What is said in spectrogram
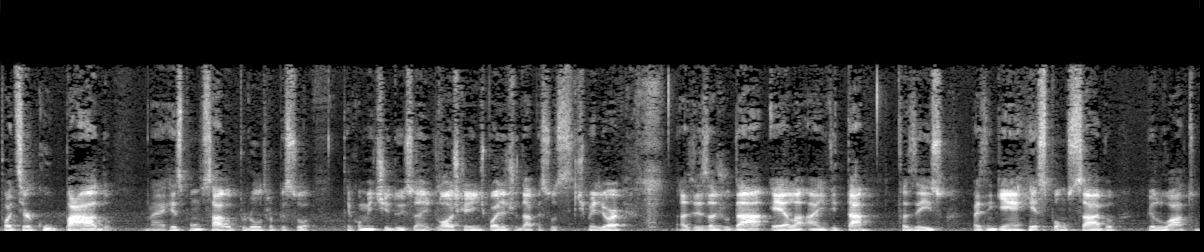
pode ser culpado, né, responsável por outra pessoa ter cometido isso. Lógico que a gente pode ajudar a pessoa a se sentir melhor, às vezes ajudar ela a evitar fazer isso, mas ninguém é responsável pelo ato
